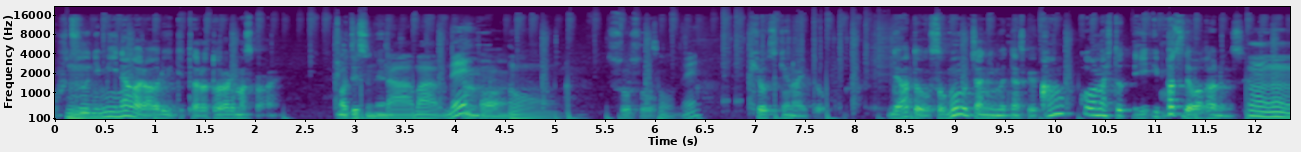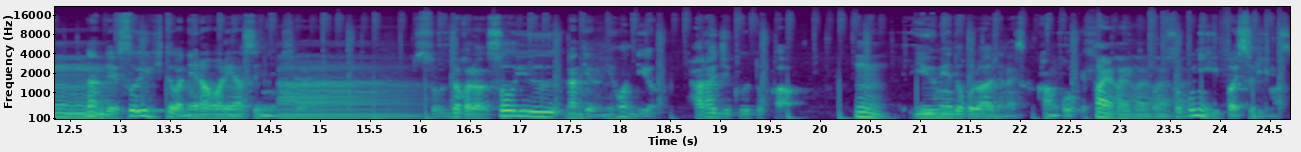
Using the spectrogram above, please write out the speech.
普通に見ながら歩いてたら取られますからね、あですね。あーまあね。うん。はうん。そうそう。そうね。気をつけないとであとそうももちゃんにも言ったんですけど観光の人って一発でわかるんですよ、うんうんうんうん。なんでそういう人は狙われやすいんですよ。そうだからそういうなんていうの日本でいう原宿とかうん。有名どころあるじゃないですか観光客はいはいはいはいはい。そこにいっぱいスリーいます。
